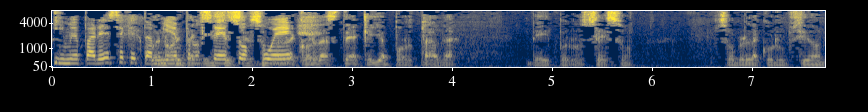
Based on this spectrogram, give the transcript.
Y me parece que también bueno, proceso eso, fue... Me recordaste aquella portada de proceso sobre la corrupción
